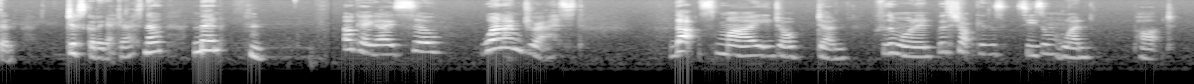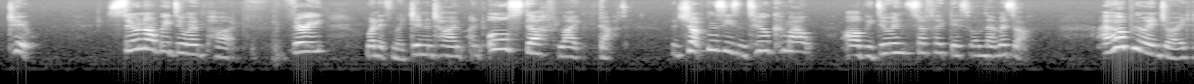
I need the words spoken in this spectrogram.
Done. Just gotta get dressed now. And then, hmm. Okay, guys, so when I'm dressed, that's my job done for the morning with Shopkins Season 1, Part 2. Soon I'll be doing Part 3 when it's my dinner time and all stuff like that. When Shopkins Season 2 come out, I'll be doing stuff like this on them as well. I hope you enjoyed.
